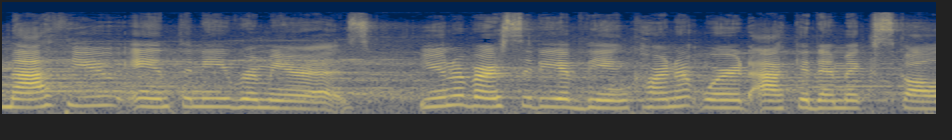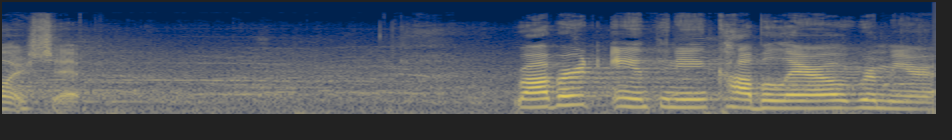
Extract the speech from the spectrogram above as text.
Matthew Anthony Ramirez, University of the Incarnate Word Academic Scholarship. Robert Anthony Caballero Ramirez.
